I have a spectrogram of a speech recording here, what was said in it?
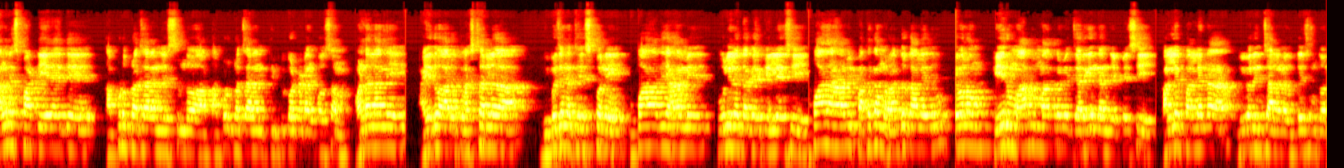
కాంగ్రెస్ పార్టీ ఏదైతే తప్పుడు ప్రచారం చేస్తుందో ఆ తప్పుడు ప్రచారాన్ని తిప్పికొట్టడం కోసం మండలాన్ని ఐదు ఆరు క్లస్టర్లుగా విభజన చేసుకొని ఉపాధి హామీ కూలీల దగ్గరికి వెళ్ళేసి ఉపాధి హామీ పథకం రద్దు కాలేదు. కేవలం పేరు మార్పు మాత్రమే జరిగిందని చెప్పేసి పల్లె పల్లెన వివరించాలనే ఉద్దేశంతో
